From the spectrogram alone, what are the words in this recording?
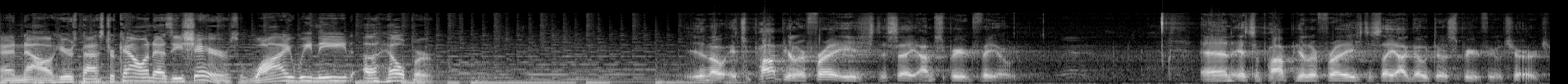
And now here's Pastor Cowan as he shares why we need a helper. You know, it's a popular phrase to say, I'm spirit filled. And it's a popular phrase to say, I go to a spirit filled church.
